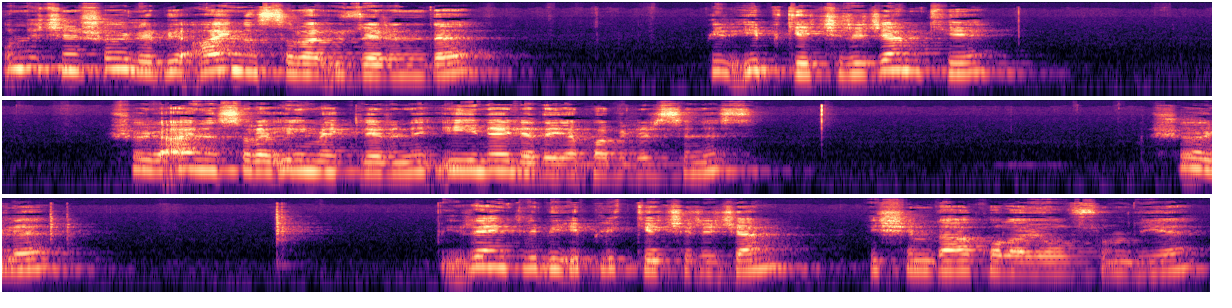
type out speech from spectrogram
Bunun için şöyle bir aynı sıra üzerinde bir ip geçireceğim ki şöyle aynı sıra ilmeklerini iğneyle de yapabilirsiniz. Şöyle bir renkli bir iplik geçireceğim. İşim daha kolay olsun diye.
